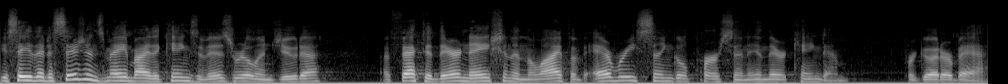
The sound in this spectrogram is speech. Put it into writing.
You see, the decisions made by the kings of Israel and Judah affected their nation and the life of every single person in their kingdom for good or bad.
